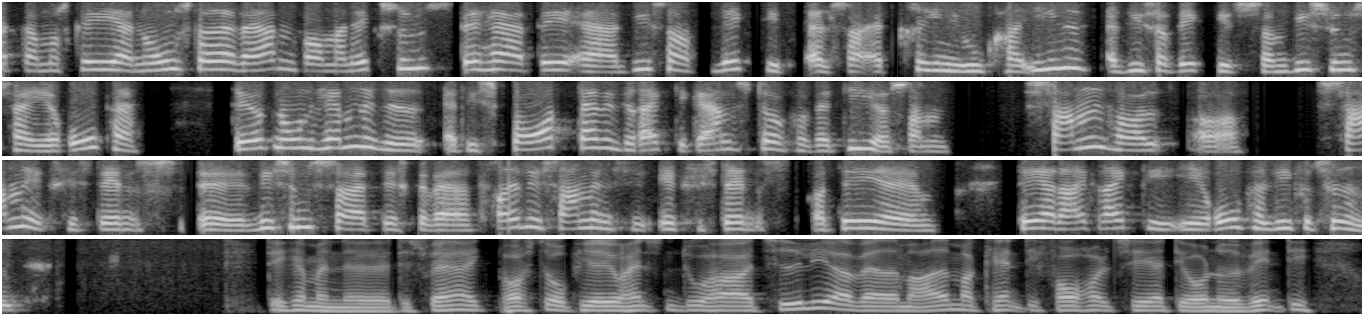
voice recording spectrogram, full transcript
at der måske er nogle steder i verden, hvor man ikke synes, det her det er lige så vigtigt, altså at krigen i Ukraine er lige så vigtigt, som vi synes her i Europa. Det er jo ikke nogen hemmelighed, at i sport, der vil vi rigtig gerne stå på værdier som sammenhold og samme eksistens. Øh, vi synes så, at det skal være fredelig samme eksistens, og det, øh, det er der ikke rigtigt i Europa lige for tiden. Det kan man øh, desværre ikke påstå, Pia Johansen. Du har tidligere været meget markant i forhold til, at det var nødvendigt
